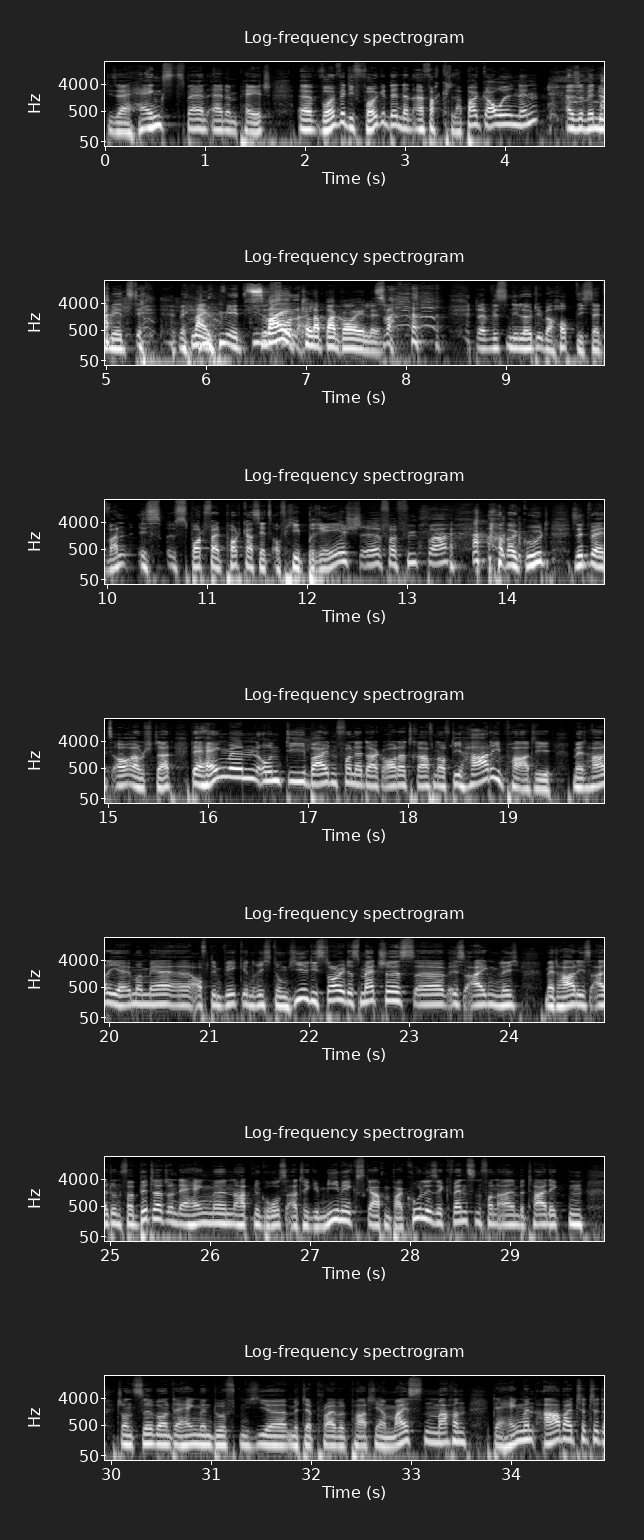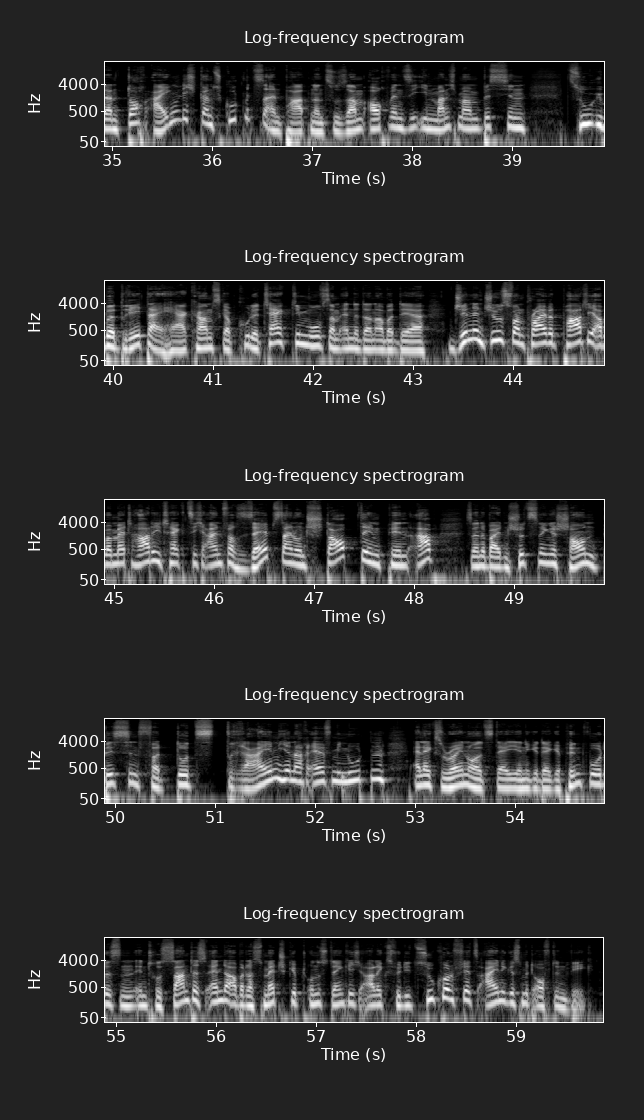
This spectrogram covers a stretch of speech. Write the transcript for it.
dieser Hangstman Adam Page. Äh, wollen wir die Folge denn dann einfach Klappergaul nennen? Also wenn du mir jetzt, Nein, mir jetzt zwei Vorlage, Klappergäule. Zwei, da wissen die Leute überhaupt nicht, seit wann ist Spotify Podcast jetzt auf Hebräisch äh, verfügbar. Aber gut, sind wir jetzt auch am Start. Der Hangman und die beiden von der Dark Order trafen auf die Hardy Party. Matt Hardy ja immer mehr äh, auf dem Weg in Richtung Heal. Die Story des Matches äh, ist eigentlich, Matt Hardy ist alt und verbittert und der Hangman hat eine großartige Mimik. Es gab ein paar coole Sequenzen von allen Beteiligten. John Silver und der Hangman durften hier mit der Private Party am meisten machen. Der Hangman arbeitete dann doch eigentlich ganz gut mit seinen Partnern zusammen, auch wenn sie ihn manchmal ein bisschen zu überdreht daherkam. Es gab coole Tag Team Moves, am Ende dann aber der Gin and Juice von Private Party, aber Matt Hardy taggt sich einfach selbst ein und staubt den Pin ab. Seine beiden Schützlinge schauen ein bisschen verdutzt rein hier nach elf Minuten. Alex Reynolds, derjenige, der gepinnt wurde, ist ein interessantes Ende, aber das Match gibt uns, denke ich, Alex, für die Zukunft jetzt einiges mit auf den Weg.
